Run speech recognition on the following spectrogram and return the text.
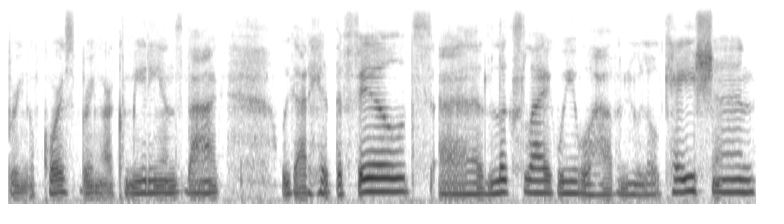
Bring, of course, bring our comedians back. We got to hit the fields. Uh, looks like we will have a new location.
